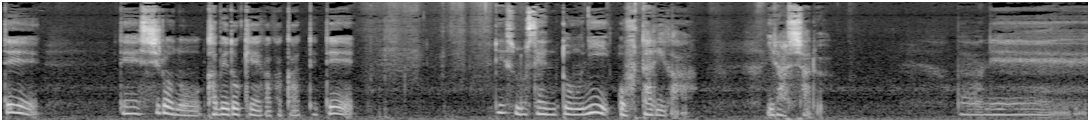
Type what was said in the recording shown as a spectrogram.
てで白の壁時計がかかっててでその先頭にお二人がいらっしゃる。もうね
